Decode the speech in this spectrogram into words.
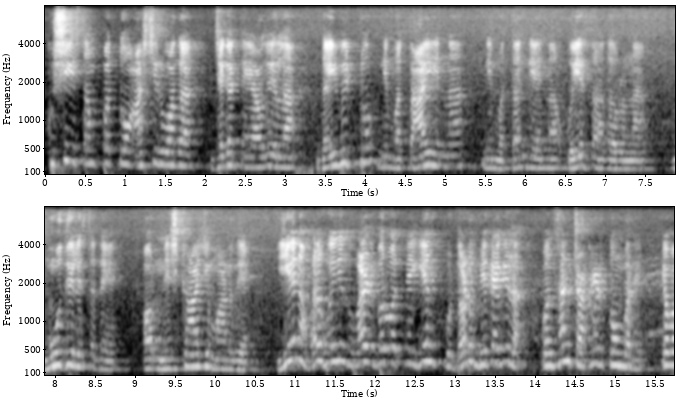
ಖುಷಿ, ಸಂಪತ್ತು, ಆಶೀರ್ವಾದ ಜಗತ್ತಿನ ಯಾವುದೂ ಇಲ್ಲ. ದಯವಿಟ್ಟು ನಿಮ್ಮ ತಾಯಿಯನ್ನ, ನಿಮ್ಮ ತಂದೆಯನ್ನ, ವಯಸ್ಸಾದವರನ್ನ ಮೂದಿಲಿಸದೆ ಅವ್ರ ನಿಷ್ಕಾಳಜಿ ಮಾಡದೆ ಏನು ಹೊರಗೆ ಹೋಗಿಂದು ಬರುವ ಹೊತ್ತಿನಾಗ ಏನು ದೊಡ್ಡ ಬೇಕಾಗಿಲ್ಲ. ಒಂದು ಸಣ್ಣ ಚಾಕ್ಲೇಟ್ ತೊಗೊಂಬರ್ರಿ. ಯವ್ವ,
